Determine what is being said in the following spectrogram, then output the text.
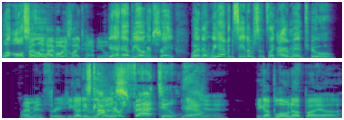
well, also, I, have always liked Happy Hogan. yeah, Happy Hogan's films. great. When we haven't seen him since like Iron Man two. Iron Man three. He got He's his. he gotten got his- really fat too. Yeah. Yeah. He got blown up by uh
